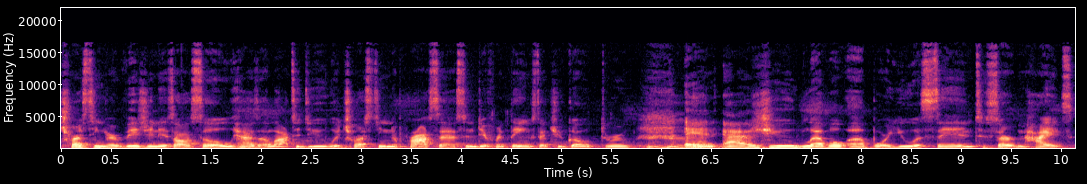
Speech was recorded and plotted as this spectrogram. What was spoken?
trusting your vision is also has a lot to do with trusting the process and different things that you go through mm-hmm. and as you level up or you ascend to certain heights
